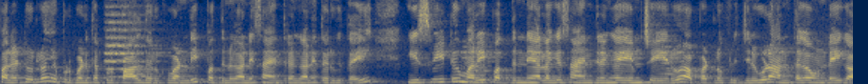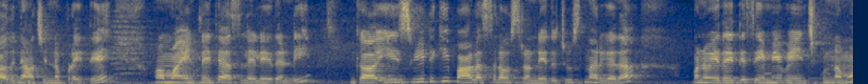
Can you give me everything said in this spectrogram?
పల్లెటూరులో ఎప్పుడు పడితే అప్పుడు పాలు దొరకవండి. పొద్దున కానీ సాయంత్రం కానీ దొరుకుతాయి. ఈ స్వీట్ మరి పొద్దున్నే అలాగే సాయంత్రంగా ఏం చేయరు. అప్పట్లో ఫ్రిడ్జ్లు కూడా అంతగా ఉండేవి కాదు నా చిన్నప్పుడు అయితే మా ఇంట్లో అయితే అసలే లేదండి. ఇంకా ఈ స్వీట్కి పాలు అస్సలు అవసరం లేదు. చూస్తున్నారు కదా మనం ఏదైతే సేమియా వేయించుకున్నామో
